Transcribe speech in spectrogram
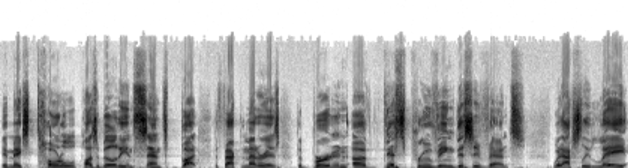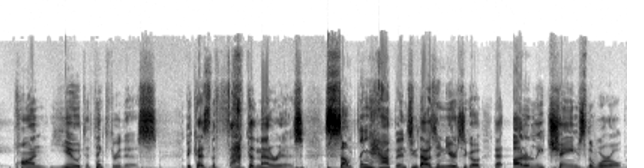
It makes total plausibility and sense. But the fact of the matter is, the burden of disproving this event would actually lay upon you to think through this. Because the fact of the matter is, something happened 2,000 years ago that utterly changed the world.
